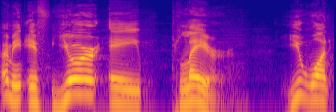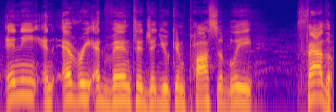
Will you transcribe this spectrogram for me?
I mean, if you're a player, you want any and every advantage that you can possibly fathom.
